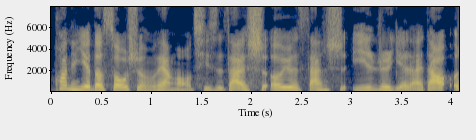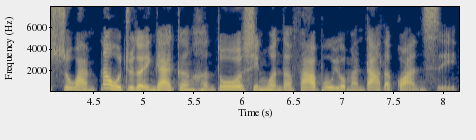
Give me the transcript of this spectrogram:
跨年夜的搜寻量哦，其实在十二月三十一日也来到二十万。那我觉得应该跟很多新闻的发布有蛮大的关系。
